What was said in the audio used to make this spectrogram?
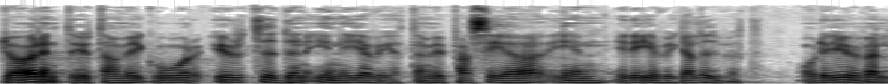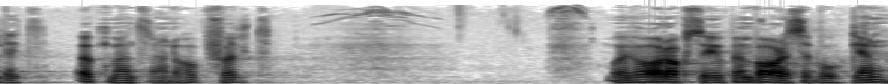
dör inte utan vi går ur tiden in i evigheten. Vi passerar in i det eviga livet och det är ju väldigt uppmuntrande och hoppfullt. Och vi har också i Uppenbarelseboken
